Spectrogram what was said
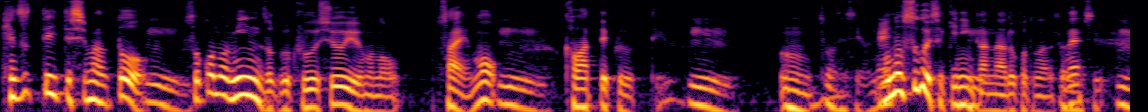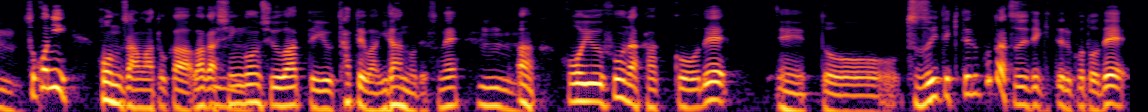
削っていってしまうと、うん。そこの民族風習いうものさえもうん。変わってくるっていう、うん。うん。そうですよね。ものすごい責任感のあることなんですよね。そそこに本山はとか我が真言宗はっていう盾はいらんのですね、うん。あこういうふうな格好で、えー、と続いてきてることは続いてきてることで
